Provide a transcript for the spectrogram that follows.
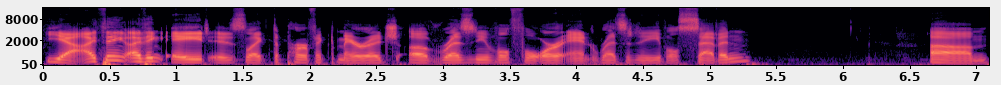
yeah. I think I think eight is like the perfect marriage of Resident Evil four and Resident Evil seven. Um,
